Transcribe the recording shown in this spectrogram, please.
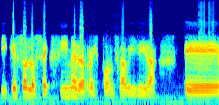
y que eso los exime de responsabilidad. Eh,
